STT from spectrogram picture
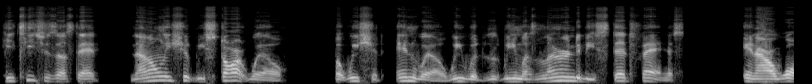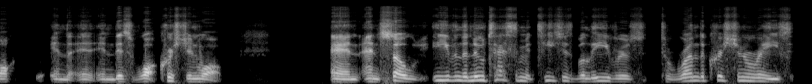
He teaches us that not only should we start well, but we should end well. We would we must learn to be steadfast in our walk in the in, in this walk Christian walk. And and so even the New Testament teaches believers to run the Christian race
